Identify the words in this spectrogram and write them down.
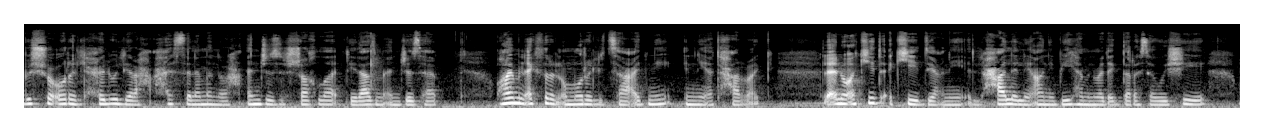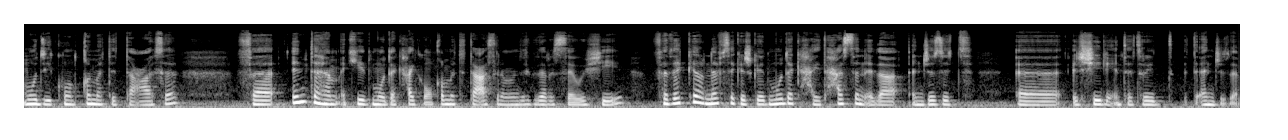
بالشعور الحلو اللي راح أحسه لما راح أنجز الشغلة اللي لازم أنجزها. وهاي من أكثر الأمور اللي تساعدني إني أتحرك. لأنه أكيد أكيد يعني الحالة اللي أنا بيها من مدى أقدر أسوي شي مودي يكون قمة التعاسة. فأنت هم أكيد مودك حيكون قمة التعاسة لما تقدر تسوي شي. فذكر نفسك إيش قد مودك حيتحسن إذا أنجزت آه الشي اللي أنت تريد تأنجزه.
